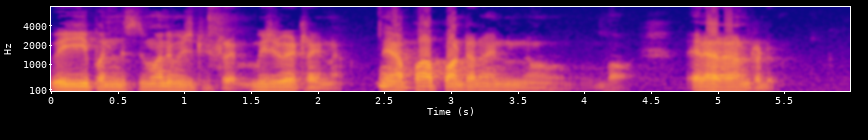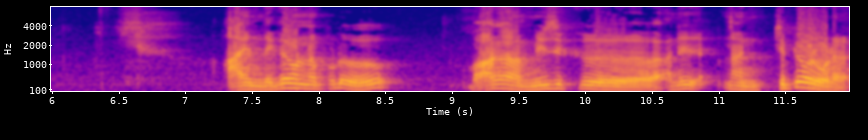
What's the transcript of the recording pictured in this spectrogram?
వెయ్యి పన్నెండు సినిమాలు మ్యూజిక్ మ్యూజిక్ డైరెక్టర్ ఆయన నేను అప్ప అప్ప అంటాను ఆయన నన్ను ఎలా అంటాడు. ఆయన దగ్గర ఉన్నప్పుడు బాగా మ్యూజిక్ అని నాకు చెప్పేవాడు కూడా.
